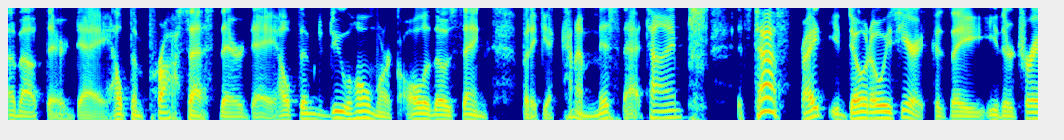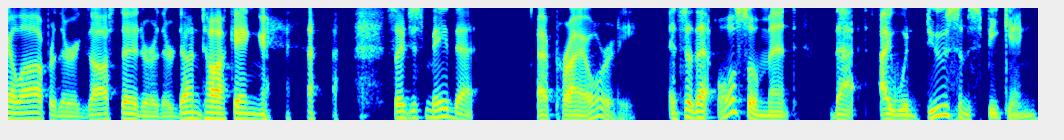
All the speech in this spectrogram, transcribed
about their day, help them process their day, help them to do homework, all of those things. But if you kind of miss that time, it's tough, right? You don't always hear it because they either trail off or they're exhausted or they're done talking. so I just made that a priority. And so that also meant that I would do some speaking,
